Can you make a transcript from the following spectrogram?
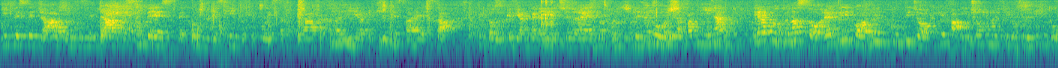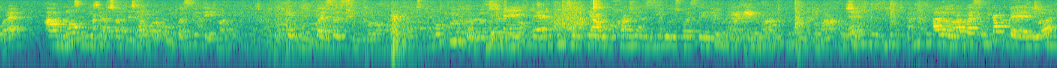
il festeggiato, il festeggiato si veste con un vestito che può essere pirata, cavaliera, principessa Elsa, piuttosto che Biancaneve, Cenerentola, quello che volete voi, la fatina, e racconto una storia che li porto in tutti i giochi che faccio come filo conduttore, hanno una caccia al tesoro con questo tema, questo è il simbolo. Concludo velocemente, vediamo faccio il simbolo, poi se allora, questo è un cappello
